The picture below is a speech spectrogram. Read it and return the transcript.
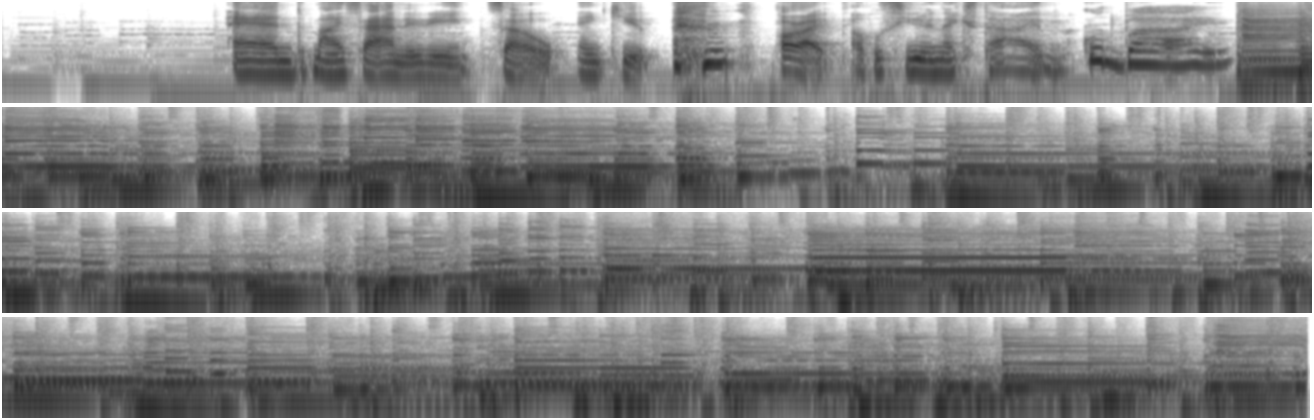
and my sanity. So thank you. All right, I will see you next time. Goodbye.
